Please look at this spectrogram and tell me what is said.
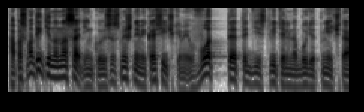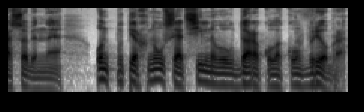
А посмотрите на насаденькую со смешными косичками. Вот это действительно будет нечто особенное. Он поперхнулся от сильного удара кулаком в ребра.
